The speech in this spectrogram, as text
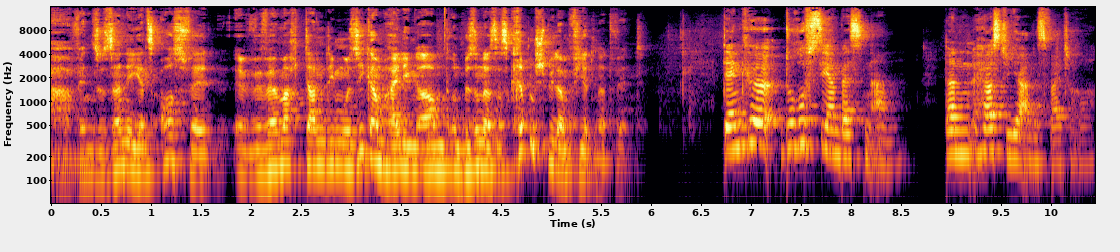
Ah, wenn Susanne jetzt ausfällt, äh, wer macht dann die Musik am Heiligen Abend und besonders das Krippenspiel am vierten Advent? Denke, du rufst sie am besten an. Dann hörst du ja alles weitere.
